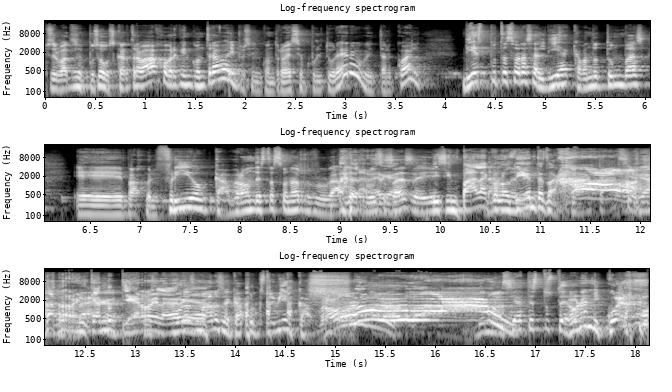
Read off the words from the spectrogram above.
Pues el vato se puso a buscar trabajo, a ver qué encontraba y pues encontró de sepulturero, güey, tal cual. Diez putas horas al día cavando tumbas eh, bajo el frío, cabrón, de estas zonas rurales rusas. ¿sabes? Ahí, Y sin pala, con los dientes. Acá. Arrancando tierra y la Puras verga. manos acá porque estoy bien cabrón. Demasiada testosterona en mi cuerpo.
